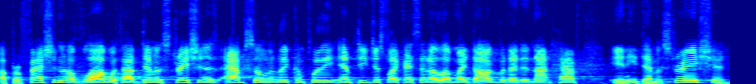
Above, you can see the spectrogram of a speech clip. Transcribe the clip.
A profession of love without demonstration is absolutely, completely empty. Just like I said, I love my dog, but I did not have any demonstration.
